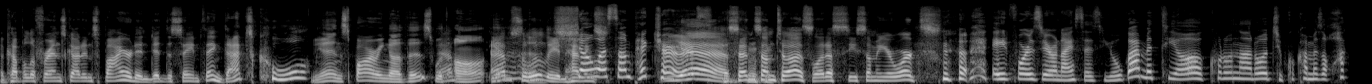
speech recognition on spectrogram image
A couple of friends got inspired and did the same thing. That's cool. Yeah, inspiring others with Ab- art. Yeah. Absolutely And having Show s- us some pictures. Yeah, send some to us. Let us see some of your works. 8409 says 요가 매트요. 코로나로 집콕하면서 확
